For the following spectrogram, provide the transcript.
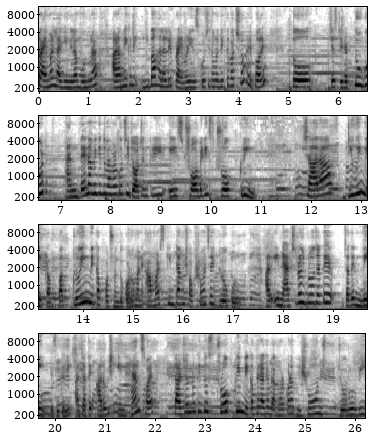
প্রাইমার লাগিয়ে নিলাম, বন্ধুরা। আর আমি এখানে ইবা হালালের প্রাইমার ইউজ করছি, তোমরা দেখতে পাচ্ছ এরপরে। তো জাস্ট এটা টু গুড অ্যান্ড দেন আমি কিন্তু ব্যবহার করছি ডট অ্যান্ড ক্রির এই স্ট্রবেরি স্ট্রোপ ক্রিম যারা ডিউই মেকআপ বা গ্লোয়িং মেকআপ পছন্দ করো মানে আমার স্কিনটা আমি সবসময় চাই গ্লো করুক। আর এই ন্যাচারাল গ্লো যাতে, যাদের নেই বেসিক্যালি আর যাতে আরও বেশি এনহ্যান্স হয়, তার জন্য কিন্তু স্ট্রোপ ক্রিম মেকআপের আগে ব্যবহার করা ভীষণ জরুরি,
